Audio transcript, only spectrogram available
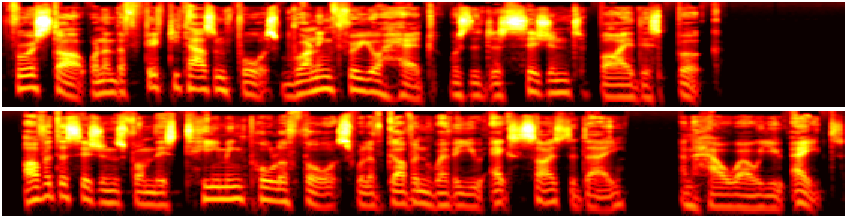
For a start, one of the 50,000 thoughts running through your head was the decision to buy this book. Other decisions from this teeming pool of thoughts will have governed whether you exercised today and how well you ate.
